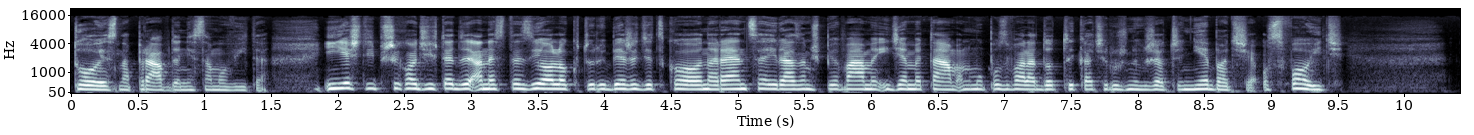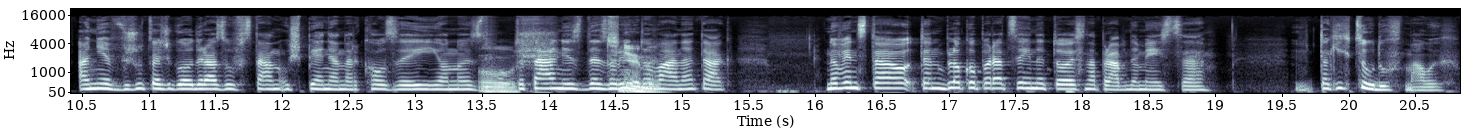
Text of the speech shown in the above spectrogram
to jest naprawdę niesamowite. I jeśli przychodzi wtedy anestezjolog, który bierze dziecko na ręce i razem śpiewamy, idziemy tam, on mu pozwala dotykać różnych rzeczy, nie bać się, oswoić a nie wrzucać go od razu w stan uśpienia, narkozy i ono jest totalnie zdezorientowane. Tak. No więc to, ten blok operacyjny to jest naprawdę miejsce takich cudów małych.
